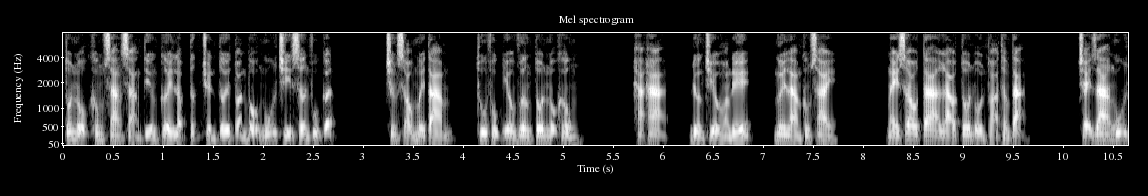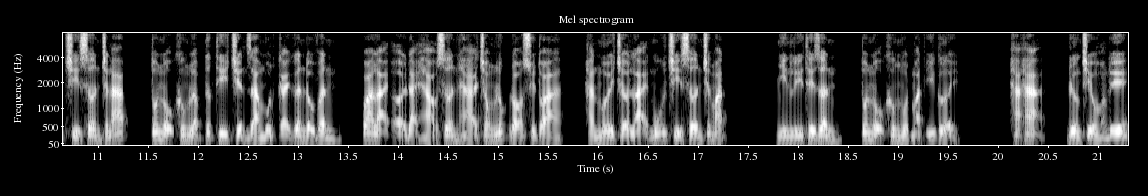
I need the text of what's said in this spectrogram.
tôn nộ không sang sảng tiếng cười lập tức chuyển tới toàn bộ ngũ chỉ sơn phụ cận. Chương sáu mươi tám, thu phục yêu vương tôn nộ không. Hạ hạ đường triều hoàng đế, ngươi làm không sai. Ngày sau ta lão tôn ổn thỏa thâm tạng chạy ra ngũ chỉ sơn chấn áp, tôn nộ không lập tức thi triển ra một cái gân đầu vân, qua lại ở đại hảo sơn hà trong lúc đó suy toa, hắn mới trở lại ngũ chỉ sơn trước mặt nhìn lý thế dân, tôn nộ không một mặt ý cười. Hạ hạ đường triều hoàng đế,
